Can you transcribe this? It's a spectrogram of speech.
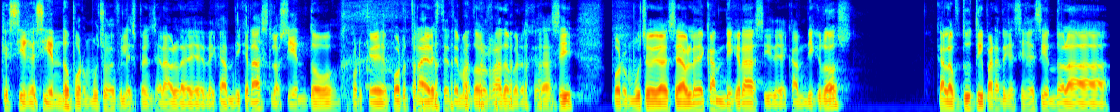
que sigue siendo, por mucho que Phil Spencer hable de, Candy Crush, lo siento porque, por traer este tema todo el rato, pero es que es así, por mucho que se hable de Candy Crush y de Candy Cross, Call of Duty parece que sigue siendo la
